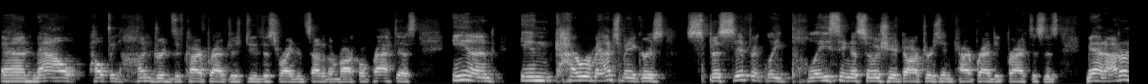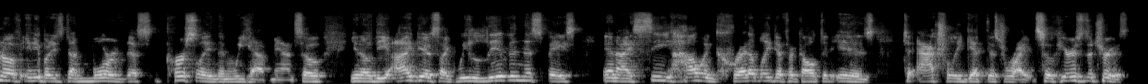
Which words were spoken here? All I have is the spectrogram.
and now helping hundreds of chiropractors do this right inside of their remarkable practice and in chiro matchmakers specifically placing associate doctors in chiropractic practices man i don't know if anybody's done more of this personally than we have man so you know the idea is like we live in this space and i see how incredibly difficult it is to actually get this right so here's the truth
